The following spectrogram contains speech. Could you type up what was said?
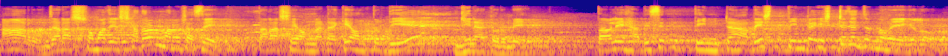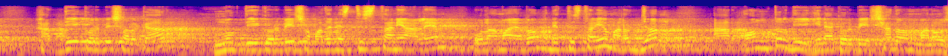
আর যারা সমাজের সাধারণ মানুষ আছে, তারা সে অন্যটাকে অন্তর দিয়ে ঘৃণা করবে। তাহলে হাদিসের তিনটা আদেশ, তিনটা স্টেজের জন্য হয়ে গেল। হাত দিয়ে করবে সরকার, মুখ দিয়ে করবে সমাজের নেতৃস্থানীয় আলেম, ওলামা এবং নেতৃস্থানীয় মানুষজন, আর অন্তর দিয়ে ঘৃণা করবে সাধারণ মানুষ।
